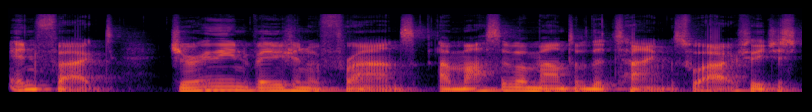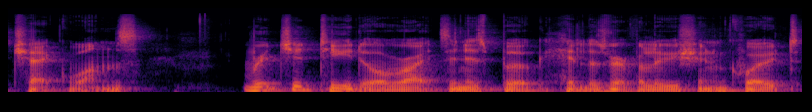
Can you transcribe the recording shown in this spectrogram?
In fact, during the invasion of France, a massive amount of the tanks were actually just Czech ones. Richard Tedor writes in his book Hitler's Revolution, quote,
